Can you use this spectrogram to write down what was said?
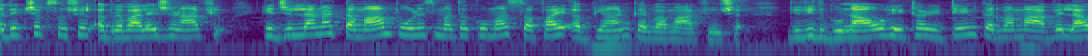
અધિક્ષક સુશીલ અગ્રવાલે જણાવ્યું કે જિલ્લાના તમામ પોલીસ મથકોમાં સફાઈ અભિયાન કરવામાં આવ્યું છે. વિવિધ ગુનાઓ હેઠળ રિટેન કરવામાં આવેલા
